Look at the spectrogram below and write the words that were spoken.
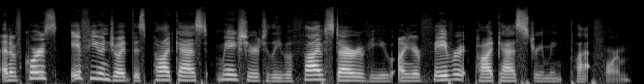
And of course, if you enjoyed this podcast, make sure to leave a five star review on your favorite podcast streaming platform.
